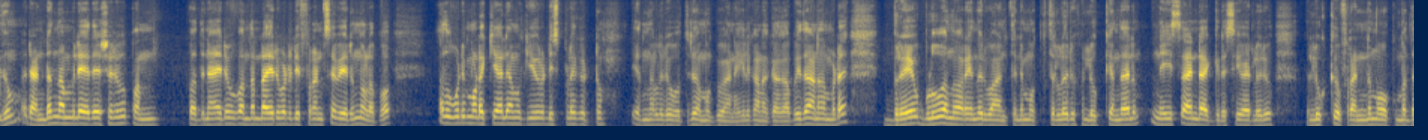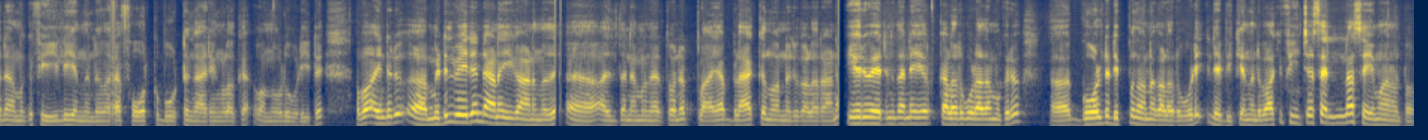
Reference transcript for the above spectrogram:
ഇതും രണ്ടും തമ്മിൽ ഏകദേശം ഒരു പന്ത് പതിനായിരം പന്ത്രണ്ടായിരം രൂപയുടെ ഡിഫറൻസ് വരുന്നുള്ളൂ. അപ്പോൾ അതുകൂടി മുടക്കിയാലേ നമുക്ക് ഈ ഒരു ഡിസ്പ്ലേ കിട്ടും എന്നുള്ള രൂപത്തിൽ നമുക്ക് വേണമെങ്കിൽ കണക്കാക്കാം. അപ്പോൾ ഇതാണ് നമ്മുടെ ബ്രേവ് ബ്ലൂ എന്ന് പറയുന്ന ഒരു വാഹനത്തിന്റെ മൊത്തത്തിലുള്ളൊരു ലുക്ക് എന്തായാലും നൈസ് ആൻഡ് അഗ്രസീവ് ആയിട്ടുള്ളൊരു ലുക്ക് ഫ്രണ്ട് നോക്കുമ്പോൾ തന്നെ നമുക്ക് ഫീൽ ചെയ്യുന്നുണ്ട്. നല്ല ഫോർക്ക് ബൂട്ടും കാര്യങ്ങളൊക്കെ വന്നോട് കൂടിയിട്ട്. അപ്പോൾ അതിന്റെ ഒരു മിഡിൽ വേരിയന്റ് ആണ് ഈ കാണുന്നത്. അതിൽ തന്നെ നമ്മൾ നേരത്തെ പറഞ്ഞ പ്ലയ ബ്ലാക്ക് എന്ന് പറഞ്ഞൊരു കളറാണ് ഈ ഒരു വേരിയന്റ് തന്നെ ഈ കളർ കൂടാതെ നമുക്കൊരു ഗോൾഡ് ഡിപ്പ് എന്ന് പറഞ്ഞ കളർ കൂടി ലഭിക്കുന്നുണ്ട്. ബാക്കി ഫീച്ചേഴ്സ് എല്ലാം സെയിം ആണ് കേട്ടോ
